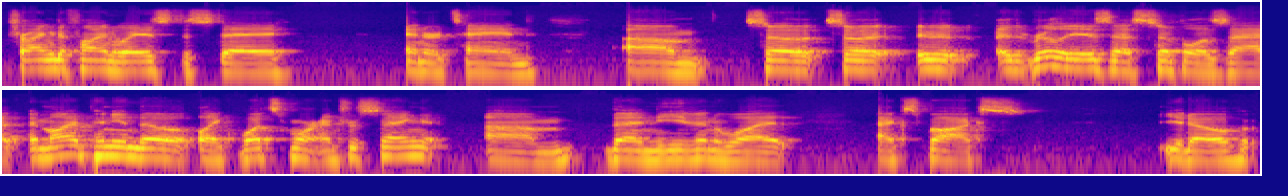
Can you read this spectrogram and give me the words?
trying to find ways to stay entertained. Um, so, so it, it really is as simple as that. In my opinion, though, like what's more interesting um, than even what Xbox you know,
